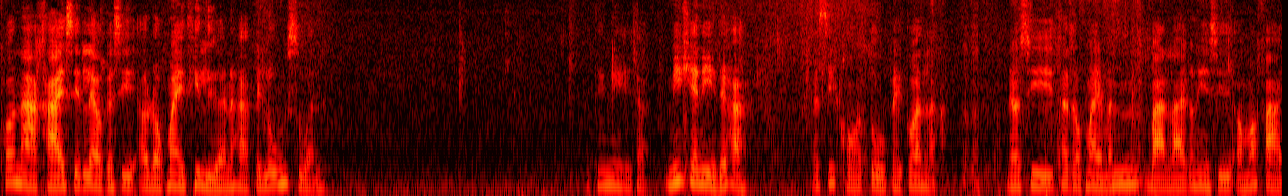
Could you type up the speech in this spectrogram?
พ่อหนาขายเสร็จแล้วก็สิเอาดอกไม้ที่เหลือนะคะ ไปลงสวนที่นี่ก็จะมีแค่นี้ด้วยค่ะ แล้วสิขอตัวไปก่อนล่ะแล้วสิถ้าดอกไม้มันบานลายก็นี่สิเอามาฝาก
